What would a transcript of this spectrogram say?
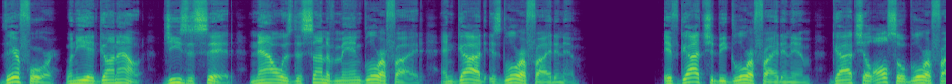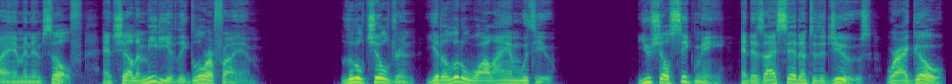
Therefore, when he had gone out, Jesus said, Now is the Son of Man glorified, and God is glorified in him. If God should be glorified in him, God shall also glorify him in himself, and shall immediately glorify him. Little children, yet a little while I am with you. You shall seek me, and as I said unto the Jews, Where I go,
